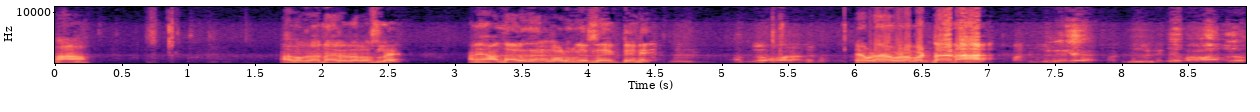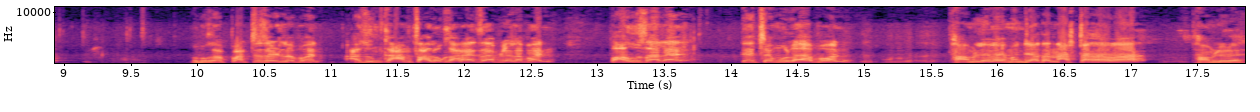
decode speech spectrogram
हा. हा बघा नरेदा बसलाय. आणि हा नरेदाने काढून घेतला एकट्याने. एवढा एवढा पट्टा आहे ना हा हे हो. बघा पाचच्या साईडला पण. अजून काम चालू करायचं आपल्याला पण. पाऊस आलाय. त्याच्यामुळं आपण थांबलेलो आहे. म्हणजे आता नाश्ता करायला थांबलेलो आहे.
